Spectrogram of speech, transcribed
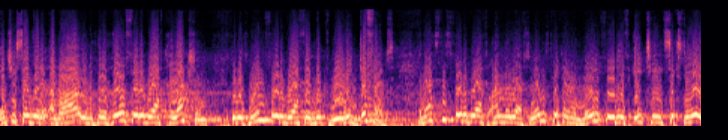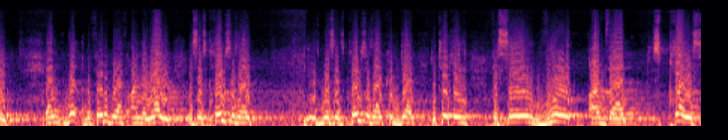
And she said that of all, in her whole photograph collection, there was one photograph that looked really different. And that's this photograph on the left. So that was taken on May 30th, 1868. And the, the photograph on the right is as close as I was as close as I could get to taking the same view of that place,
